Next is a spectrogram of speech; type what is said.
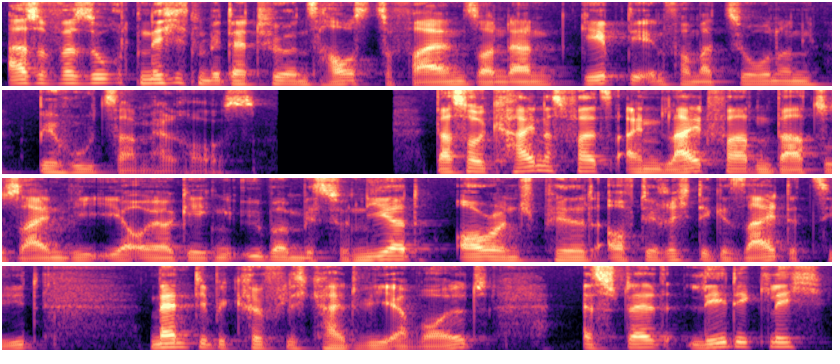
Also versucht nicht mit der Tür ins Haus zu fallen, sondern gebt die Informationen behutsam heraus. Das soll keinesfalls ein Leitfaden dazu sein, wie ihr euer Gegenüber missioniert, orange pillt, auf die richtige Seite zieht. Nennt die Begrifflichkeit, wie ihr wollt. Es stellt lediglich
